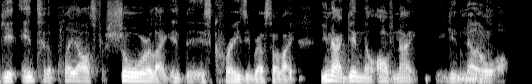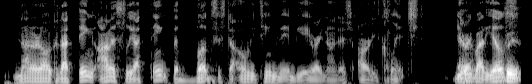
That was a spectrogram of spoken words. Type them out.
get into the playoffs for sure. Like it, it's crazy, bro. So like you're not getting no off night. You're getting no, No. off. Not at all. Because I think honestly, I think the Bucks is the only team in the NBA right now that's already clinched. Yeah. Everybody else, But,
